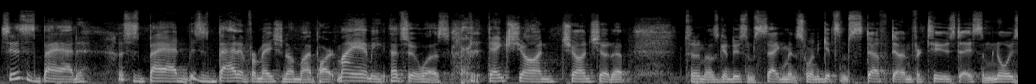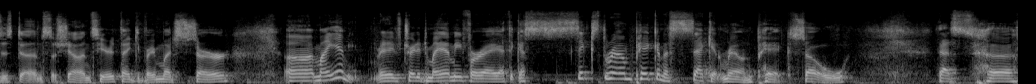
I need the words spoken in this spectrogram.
See, this is bad. This is bad. This is bad information on my part. Miami. That's who it was. Thanks, Sean. Sean showed up. Told him I was going to do some segments. Wanted to get some stuff done for Tuesday. Some noises done. So Sean's here. Thank you very much, sir. Uh, Miami. They've traded to Miami for a, I think, a sixth round pick and a second round pick. So that's uh,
